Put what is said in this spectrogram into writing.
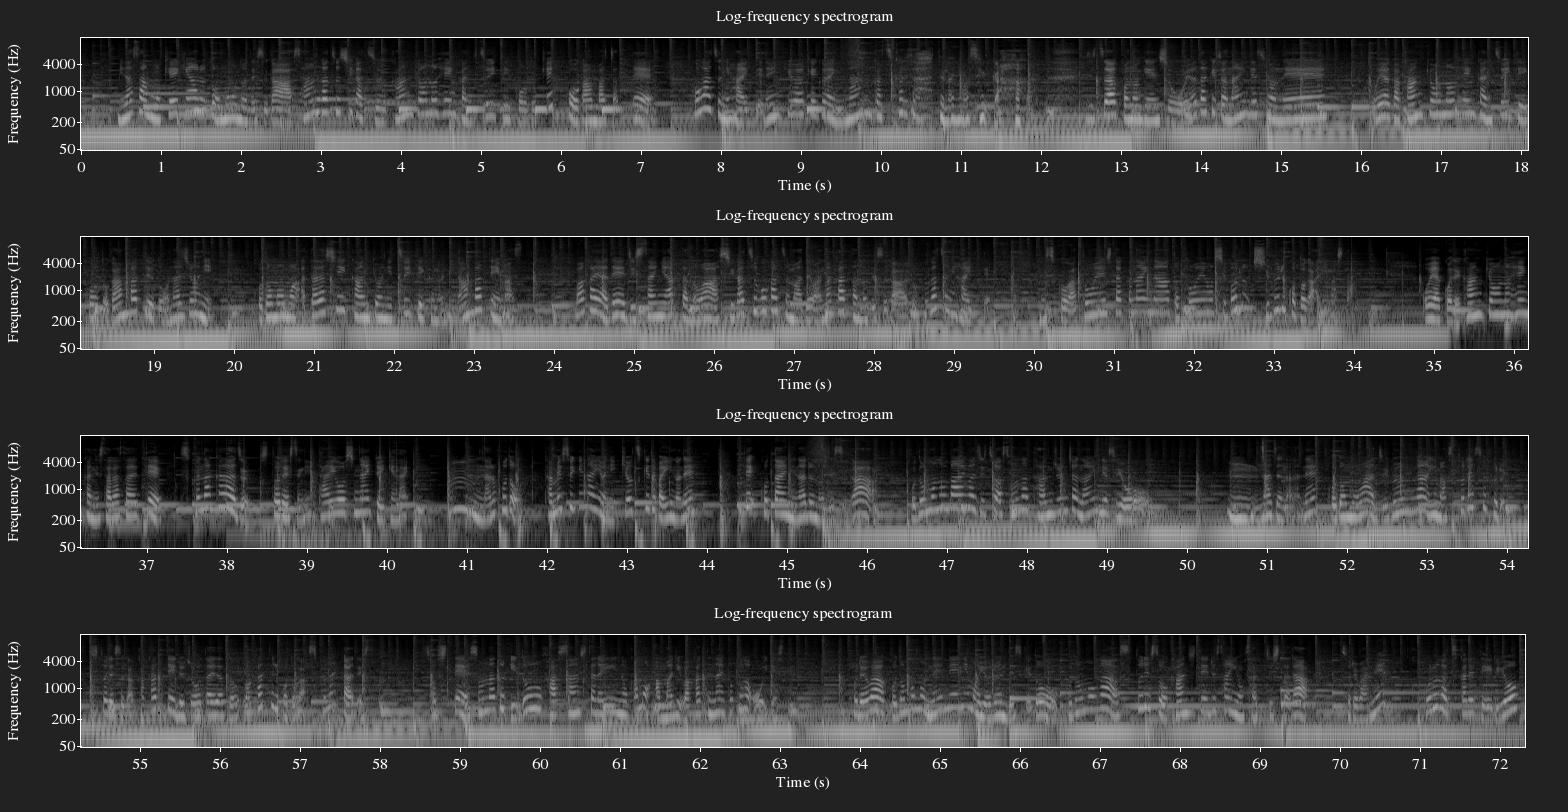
皆さんも経験あると思うのですが3月4月環境の変化についていこうと結構頑張っちゃって5月に入って連休明けぐらいになんか疲れたってなりませんか？実はこの現象親だけじゃないんですよね。親が環境の変化についていこうと頑張っていると同じように子供も新しい環境についていくのに頑張っています。我が家で実際にあったのは4月5月まではなかったのですが6月に入って息子が登園したくないなぁと登園を絞る渋ることがありました。親子で環境の変化にさらされて少なからずストレスに対応しないといけない。うんなるほど。溜めすぎないように気をつければいいのね。って答えになるのですが子供の場合は実はそんな単純じゃないんですよ。うん、なぜならね子供は自分が今ストレスフルストレスがかかっている状態だと分かっていることが少ないからです。そしてそんな時どう発散したらいいのかもあまり分かってないことが多いです。これは子供の年齢にもよるんですけど子供がストレスを感じているサインを察知したらそれはね心が疲れているよ。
